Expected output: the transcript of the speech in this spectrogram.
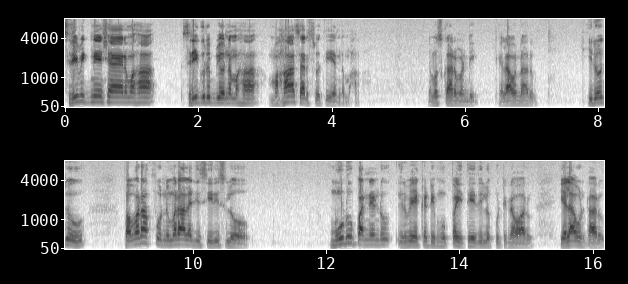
శ్రీ విఘ్నేశాయ నమ శ్రీ గురుభ్యో నమ మహాసరస్వతి నమ. నమస్కారం అండి. ఎలా ఉన్నారు? ఈరోజు పవర్ ఆఫ్ న్యూమరాలజీ సిరీస్లో మూడు పన్నెండు ఇరవై ఒకటి ముప్పై తేదీలో పుట్టినవారు ఎలా ఉంటారు?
